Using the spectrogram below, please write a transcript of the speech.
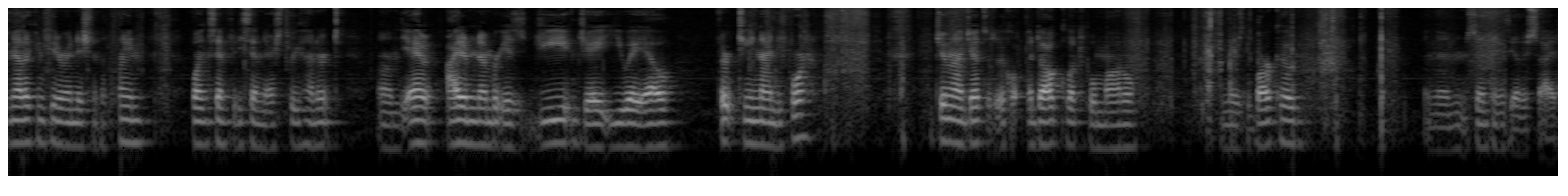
another computer rendition of the plane, Boeing 757-300. Um, the item number is GJUAL 1394. Gemini Jets is a dog collectible model. And there's the barcode. And then same thing as the other side.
